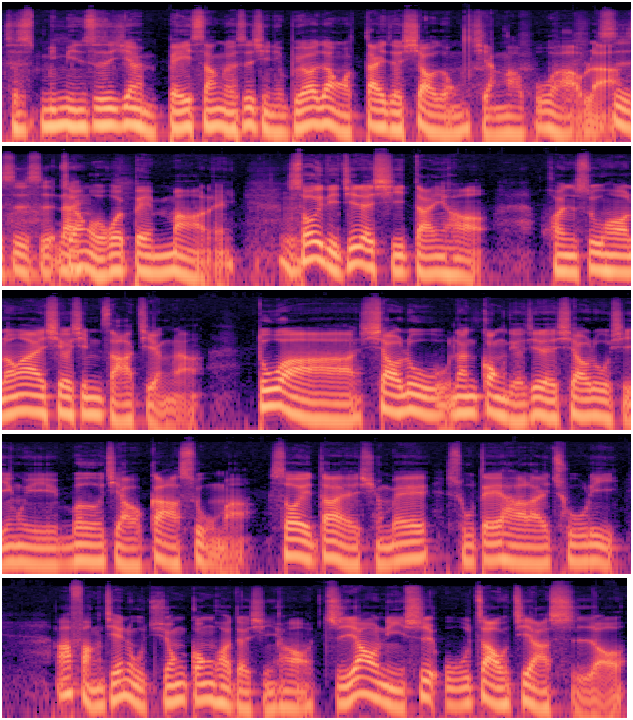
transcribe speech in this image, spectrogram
这是明明是一件很悲伤的事情，你不要让我带着笑容讲好不好啦？是是是，这样我会被骂嘞。嗯、所以你这个时代哈，凡事哈拢爱小心查证啦。拄啊，孝路咱讲到这个孝路，是因为无照驾驶嘛，所以才会想要私底下来处理。啊，坊间有一种讲法的是吼，只要你是无照驾驶哦，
